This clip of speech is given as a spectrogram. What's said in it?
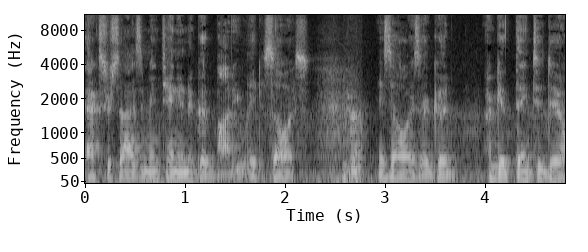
exercise and maintaining a good body weight is always is always a good a good thing to do.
